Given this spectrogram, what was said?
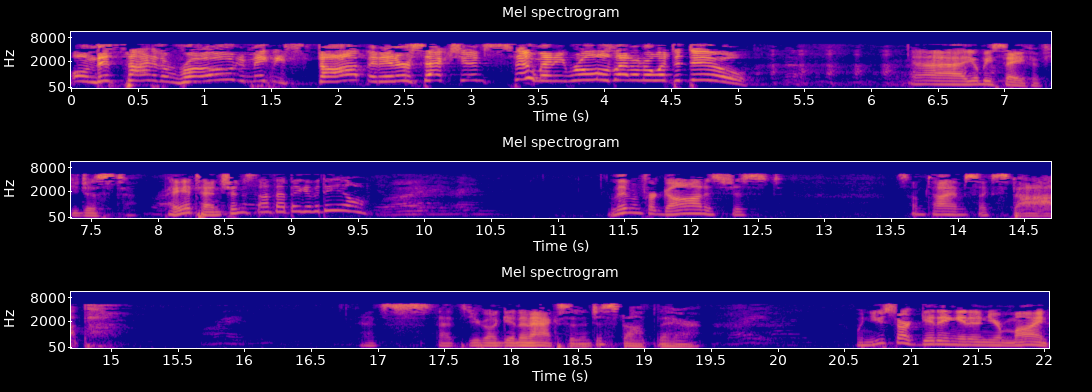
on this side of the road and make me stop at intersections. So many rules. I don't know what to do. Ah, uh, you'll be safe if you just pay attention. It's not that big of a deal. Living for God is just sometimes like stop. That's, that's, you're going to get an accident. Just stop there. When you start getting it in your mind,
